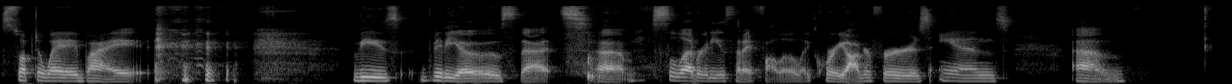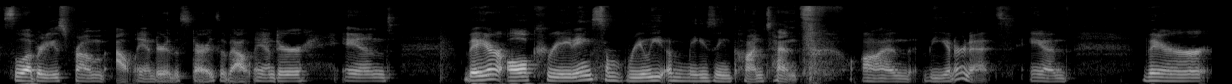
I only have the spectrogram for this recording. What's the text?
swept away by these videos that um, celebrities that I follow, like choreographers and um, celebrities from Outlander, the stars of Outlander, and they are all creating some really amazing content on the internet. And their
